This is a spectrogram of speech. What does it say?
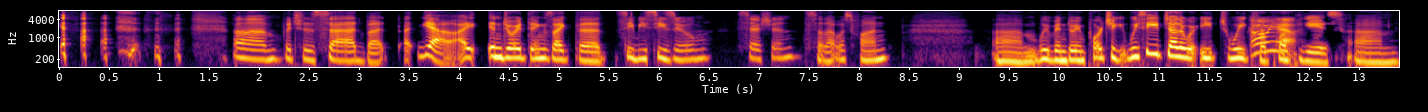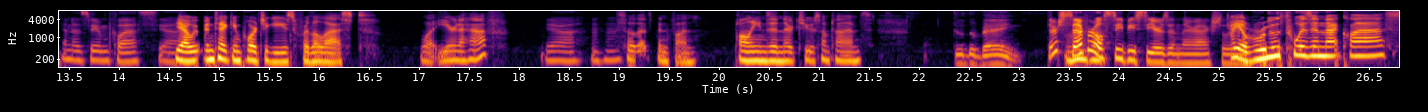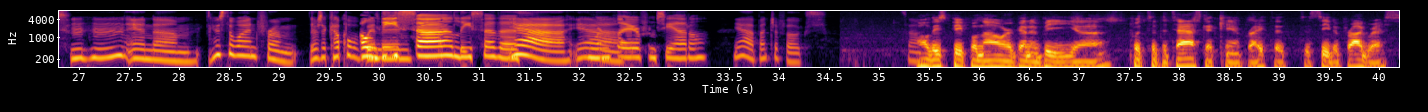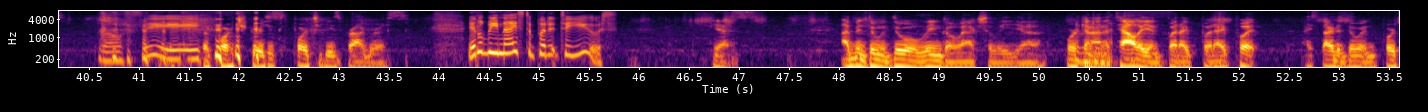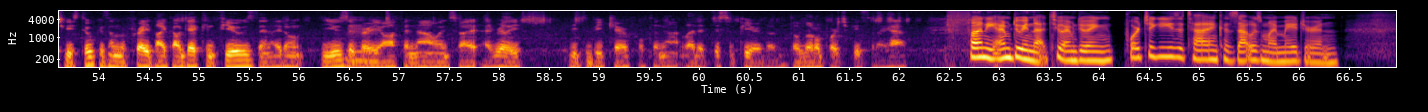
um, which is sad. But uh, yeah, I enjoyed things like the CBC Zoom session, so that was fun. Um, we've been doing Portuguese. We see each other each week for oh, yeah. Portuguese. Um, in a Zoom class, yeah. Yeah, we've been taking Portuguese for the last what year and a half. Yeah. Mm-hmm. So that's been fun. Pauline's in there too sometimes. Tudo bem. There's several mm-hmm. CBCers in there actually. Oh, yeah, Ruth was in that class. Mm-hmm. And um, who's the one from? There's a couple. Oh, women. Lisa, Lisa, the yeah, yeah, player from Seattle. Yeah, a bunch of folks. So. All these people now are going to be uh, put to the task at camp, right, to, to see the progress. We'll see the Portuguese Portuguese progress. It'll be nice to put it to use. Yes, I've been doing Duolingo actually, uh, working on Italian, but I but I put I started doing Portuguese too because I'm afraid like I'll get confused and I don't use it mm. very often now, and so I, I really need to be careful to not let it disappear the, the little Portuguese that I have funny. I'm doing that too. I'm doing Portuguese, Italian because that was my major in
